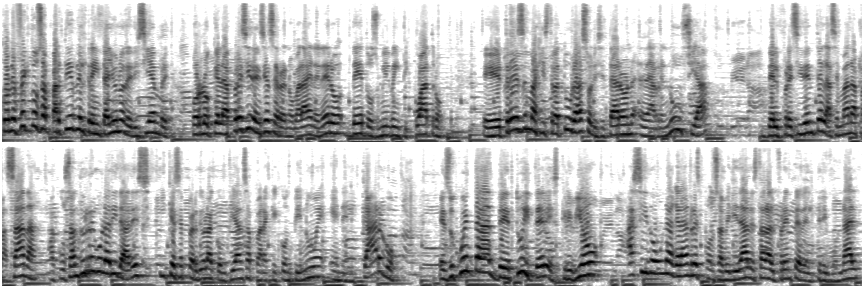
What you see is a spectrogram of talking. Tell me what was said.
con efectos a partir del 31 de diciembre, por lo que la presidencia se renovará en enero de 2024. Eh, tres magistraturas solicitaron la renuncia del presidente la semana pasada, acusando irregularidades y que se perdió la confianza para que continúe en el cargo. En su cuenta de Twitter escribió, ha sido una gran responsabilidad estar al frente del tribunal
